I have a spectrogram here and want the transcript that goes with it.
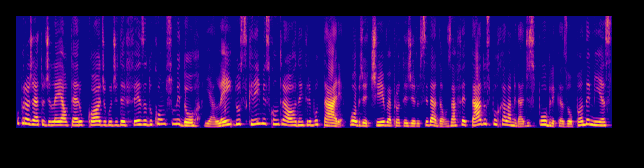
o projeto de lei altera o Código de Defesa do Consumidor e a Lei dos Crimes contra contra a ordem tributária. O objetivo é proteger os cidadãos afetados por calamidades públicas ou pandemias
